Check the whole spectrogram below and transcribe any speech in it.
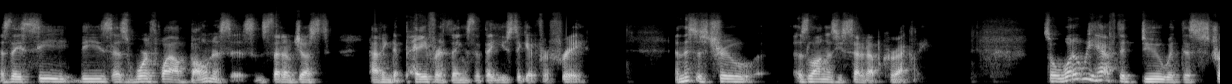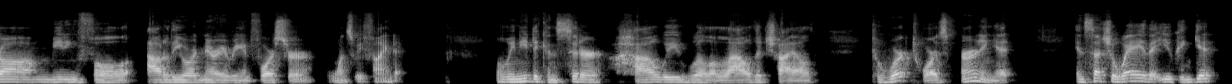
as they see these as worthwhile bonuses instead of just having to pay for things that they used to get for free. And this is true as long as you set it up correctly. So, what do we have to do with this strong, meaningful, out of the ordinary reinforcer once we find it? Well, we need to consider how we will allow the child to work towards earning it in such a way that you can get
